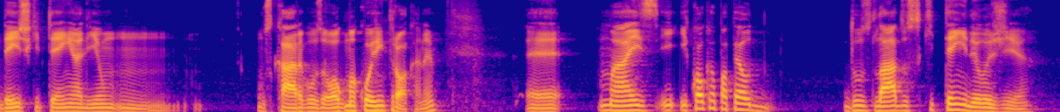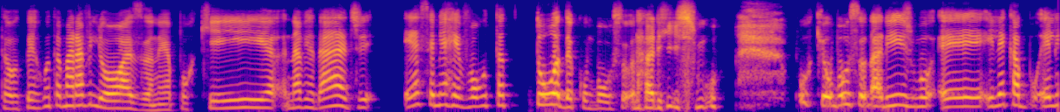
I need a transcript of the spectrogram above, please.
desde que tenha ali um, um, uns cargos ou alguma coisa em troca, né? É, mas e, e qual que é o papel dos lados que têm ideologia? Então, pergunta maravilhosa, né, porque, na verdade, essa é minha revolta toda com o bolsonarismo, porque o bolsonarismo, eh, ele acabou ele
